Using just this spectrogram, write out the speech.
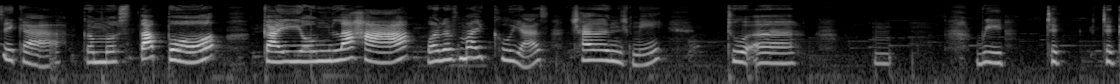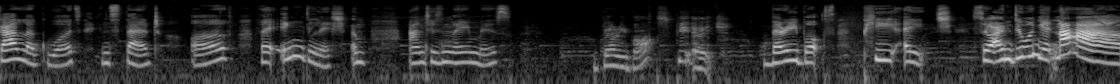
Jessica. Kamusta po kayong lahat? One of my kuyas challenged me to uh, mm, read Ta- Tagalog words instead of the English. Um, and his name is BerBiBox, PH. BerBiBox PH. So I'm doing it now.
